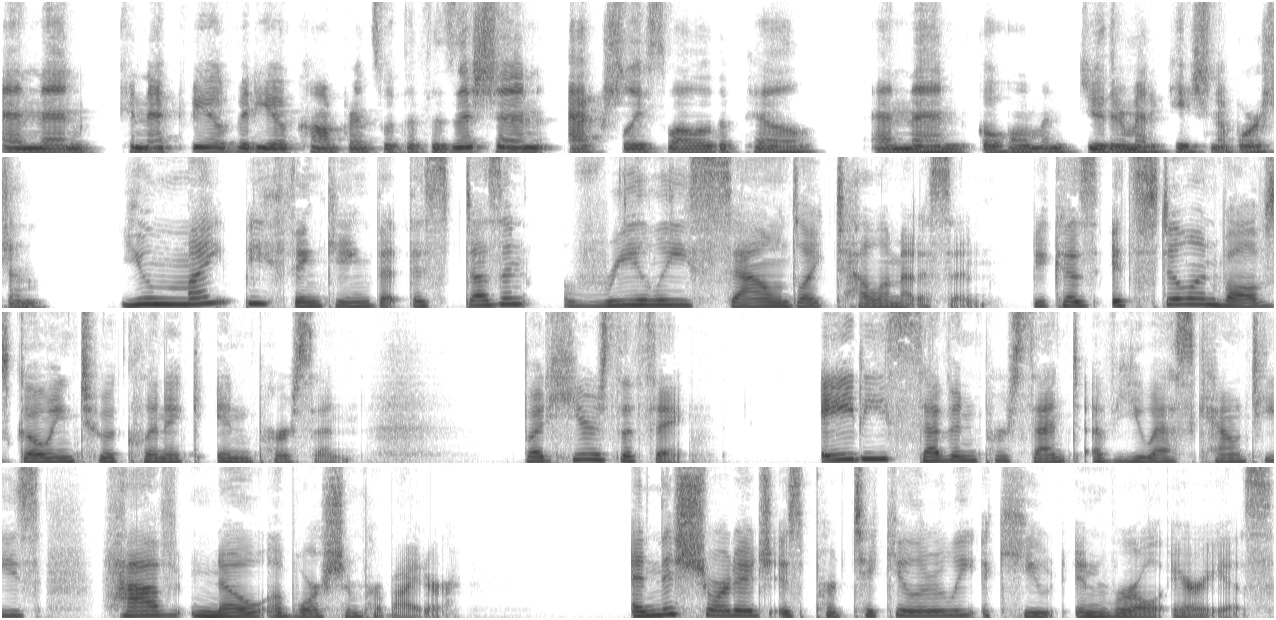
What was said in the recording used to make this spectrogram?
and then connect via video conference with a physician, actually swallow the pill, and then go home and do their medication abortion. You might be thinking that this doesn't really sound like telemedicine because it still involves going to a clinic in person. But here's the thing 87% of US counties have no abortion provider and this shortage is particularly acute in rural areas.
